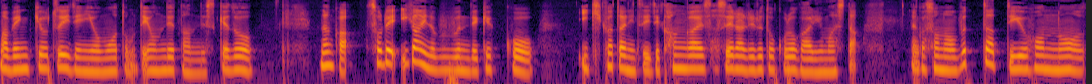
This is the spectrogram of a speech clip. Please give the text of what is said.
まあ勉強ついでに読もうと思って読んでたんですけど、なんかそれ以外の部分で結構生き方について考えさせられるところがありました。なんかそのブッダっていう本の、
